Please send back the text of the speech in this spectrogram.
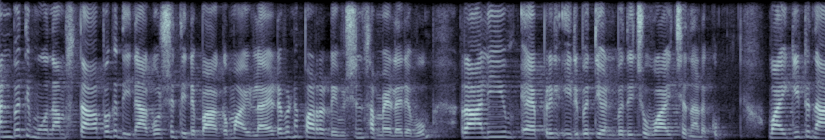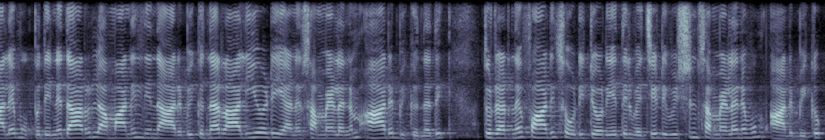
അൻപത്തിമൂന്നാം സ്ഥാപക ദിനാഘോഷത്തിന്റെ ഭാഗമായുള്ള എടവണ്ണപ്പാറ ഡിവിഷൻ സമ്മേളനവും റാലിയും ഏപ്രിൽ ഇരുപത്തിയൊൻപത് ചൊവ്വാഴ്ച നടക്കും. വൈകിട്ട് നാല് മുപ്പതിന് ദാറുൽ അമാനിൽ നിന്ന് ആരംഭിക്കുന്ന റാലിയോടെയാണ് സമ്മേളനം ആരംഭിക്കുന്നത്. തുടർന്ന് ഫാഡിസ് ഓഡിറ്റോറിയത്തിൽ വെച്ച് ഡിവിഷൻ സമ്മേളനവും ആരംഭിക്കും.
